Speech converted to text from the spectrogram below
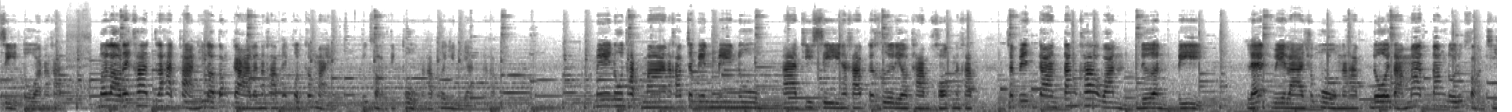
04 ตัวนะครับ เมื่อเราได้ค่ารหัสผ่านที่เราต้องการแล้วนะครับ ให้กดเครื่องหมาย ลูกศรติ๊กถูกนะครับ เพื่อยืนยันนะครับ เมนูถัดมานะครับจะเป็นเมนู RTC นะครับ ก็คือ Real Time Clock นะครับ จะเป็นการตั้งค่าวันเดือนปี และเวลาชั่วโมงนะครับ โดยสามารถตั้งโดยลูกศรชี้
